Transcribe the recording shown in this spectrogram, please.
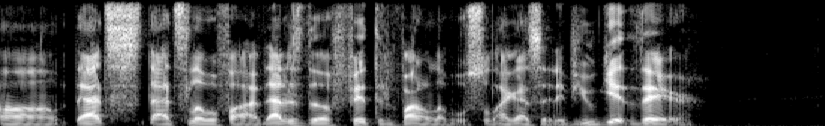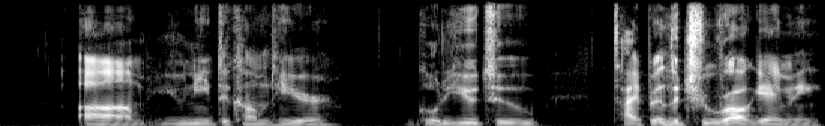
uh, that's that's level five. That is the fifth and final level. So like I said, if you get there, um, you need to come here go to YouTube, type in the True Raw Gaming,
